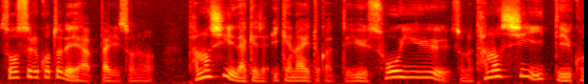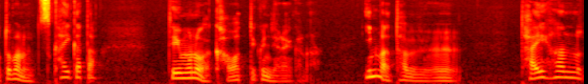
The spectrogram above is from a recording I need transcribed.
そうすることでやっぱりその楽しいだけじゃいけないとかっていうそういうその楽しいっていう言葉の使い方っていうものが変わっていくんじゃないかな。今多分大半の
